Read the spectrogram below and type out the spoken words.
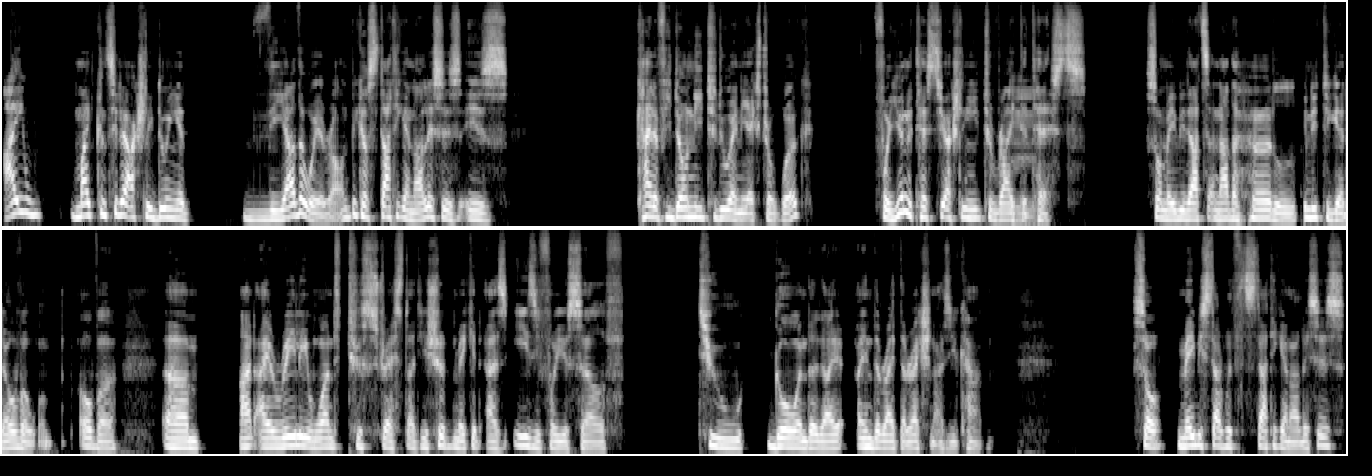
I might consider actually doing it the other way around because static analysis is kind of you don't need to do any extra work. For unit tests, you actually need to write mm. the tests. So maybe that's another hurdle you need to get over. Over, um, and I really want to stress that you should make it as easy for yourself to go in the di- in the right direction as you can. So maybe start with static analysis.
